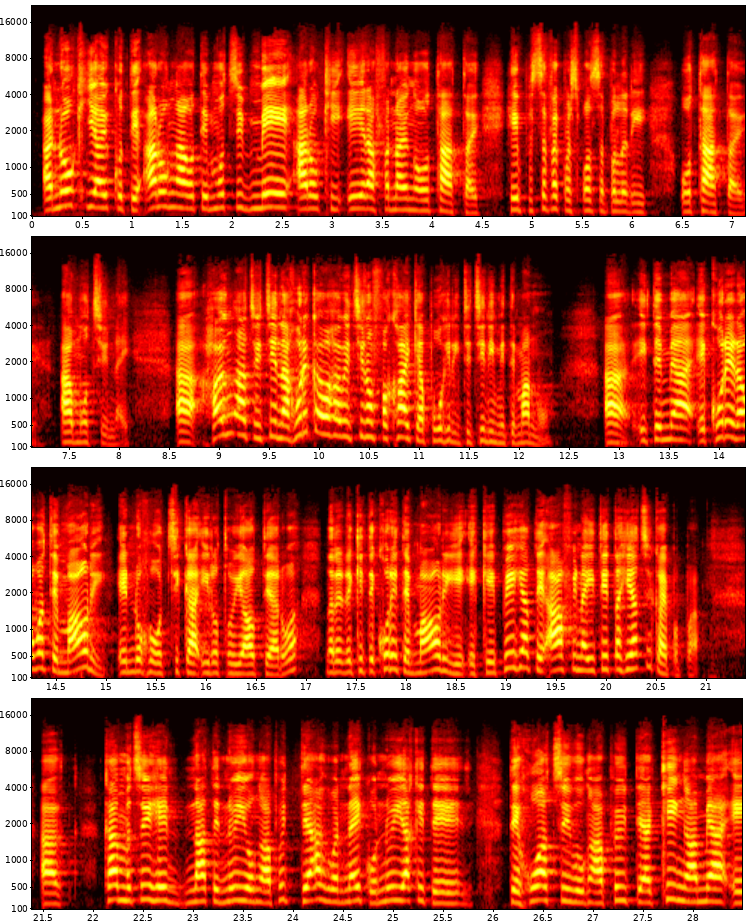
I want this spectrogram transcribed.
Anō ki au ko te aronga o te motu me aro ki ērā whanaunga o tātou, he pacific responsibility o tātou, ā-motu nei. Ā, hāunga atu i tēnā, horekau ahau e tino whakaae kia pōhiri te tini me te mano. Ā, i te mea e kore rawa te Māori e noho tika i roto i Aotearoa, nā reira ki te kore te Māori e eke, pēhea te āwhina i tētahi atu kaupapa? Ā, Ka mutu, he nā te nui o ngā pūtea, te āhua nei kua nui ake te, te hoatu o ngā pūtea ki ngā mea e,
